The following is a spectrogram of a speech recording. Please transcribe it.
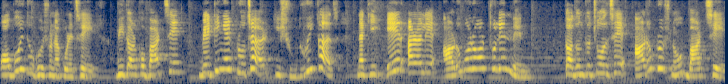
অবৈধ ঘোষণা করেছে। বিতর্ক বাড়ছে, বেটিংয়ের প্রচার কি শুধুই কাজ, নাকি এর আড়ালে আরও বড় অর্থ লেনদেন? তদন্ত চলছে আরও প্রশ্ন বাড়ছে।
